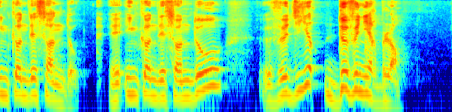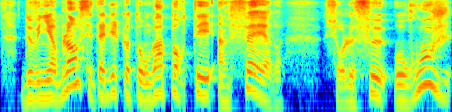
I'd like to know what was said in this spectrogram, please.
incandescendo. Et incandescendo veut dire devenir blanc. Devenir blanc, c'est-à-dire quand on va porter un fer sur le feu au rouge,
